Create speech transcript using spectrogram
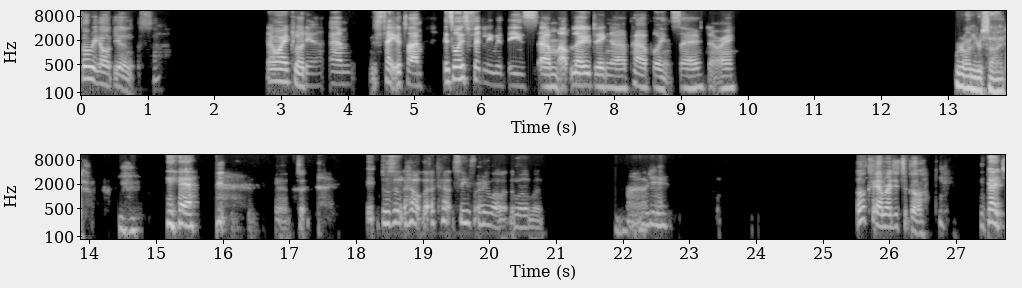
Sorry, audience. Don't worry, Claudia. Um, just take your time. It's always fiddly with these um uploading uh PowerPoints, so don't worry. We're on your side. Yeah. Yeah, it doesn't help that I can't see very well at the moment. Oh dear. Okay, I'm ready to go. Good.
